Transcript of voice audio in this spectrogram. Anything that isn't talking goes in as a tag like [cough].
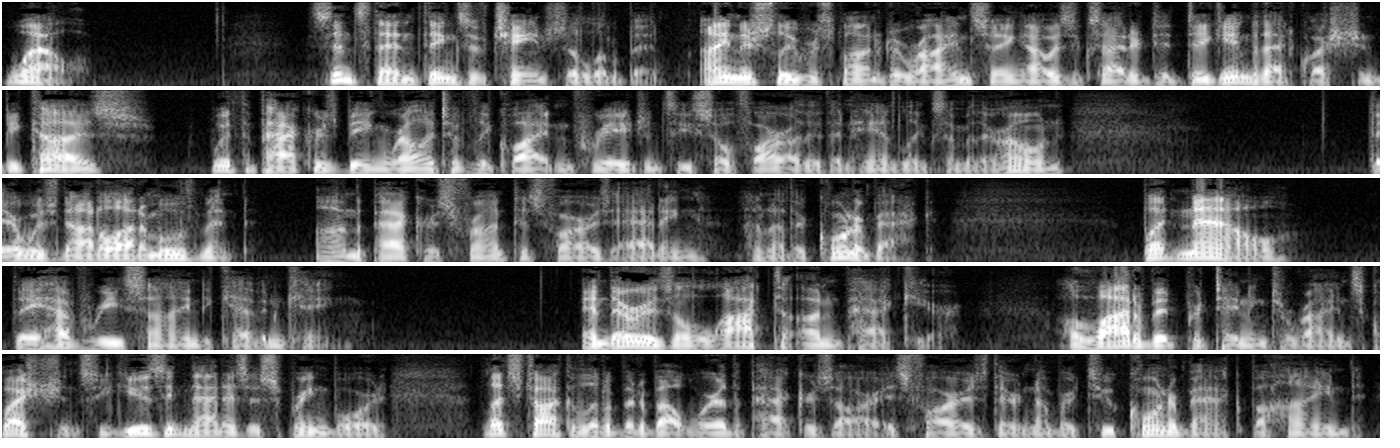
Well, since then, things have changed a little bit. I initially responded to Ryan saying I was excited to dig into that question because, with the Packers being relatively quiet in free agency so far, other than handling some of their own, there was not a lot of movement on the Packers front as far as adding another cornerback. But now they have re signed Kevin King. And there is a lot to unpack here, a lot of it pertaining to Ryan's question. So, using that as a springboard, let's talk a little bit about where the Packers are as far as their number two cornerback behind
